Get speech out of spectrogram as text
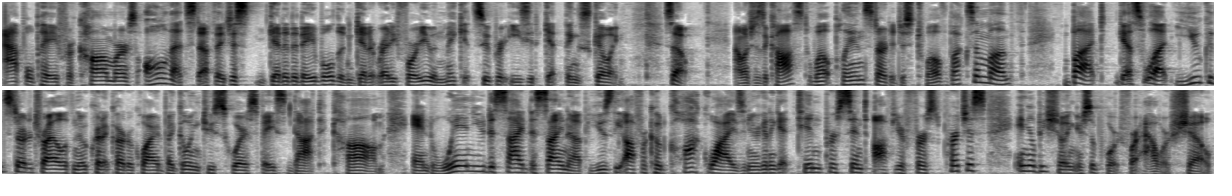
Apple Pay for commerce, all that stuff, they just get it enabled and get it ready for you and make it super easy to get things going. So, how much does it cost? Well, plans start at just 12 bucks a month. But guess what? You could start a trial with no credit card required by going to squarespace.com. And when you decide to sign up, use the offer code clockwise and you're going to get 10% off your first purchase and you'll be showing your support for our show.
